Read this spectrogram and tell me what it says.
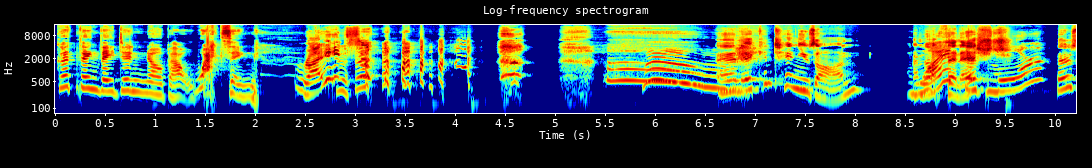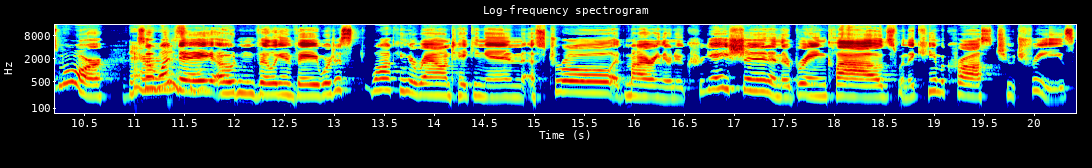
Good thing they didn't know about waxing. right? And it continues on. I'm not finished. There's more? There's more. so one day, Odin, Vili, and Ve were just walking around, taking in a stroll, admiring their new creation and their brain clouds when they came across two trees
